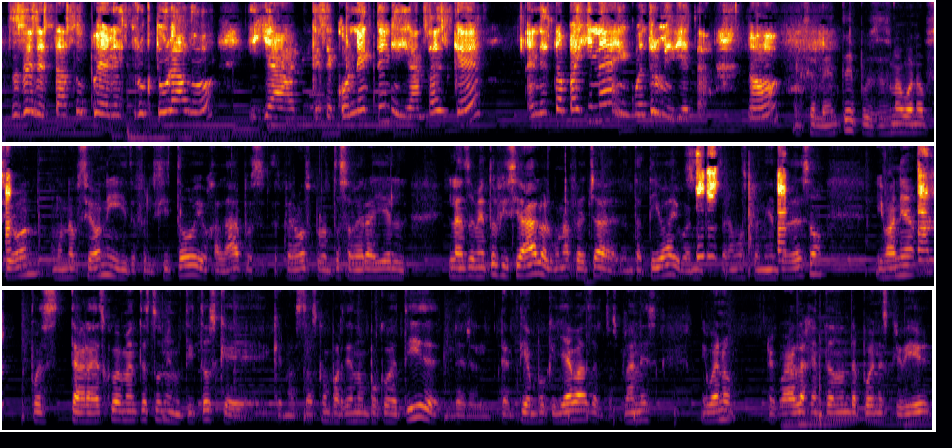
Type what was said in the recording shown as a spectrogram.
entonces está súper estructurado y ya que se conecten y digan, ¿sabes qué? En esta página encuentro mi dieta, ¿no? Excelente, pues es una buena opción, una opción y te felicito y ojalá pues esperemos pronto saber ahí el lanzamiento oficial o alguna fecha tentativa y bueno, estaremos pendientes de eso. Ivania, pues te agradezco obviamente estos minutitos que, que nos estás compartiendo un poco de ti, del, tiempo que llevas, de tus planes y bueno, recuerda a la gente dónde pueden escribir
